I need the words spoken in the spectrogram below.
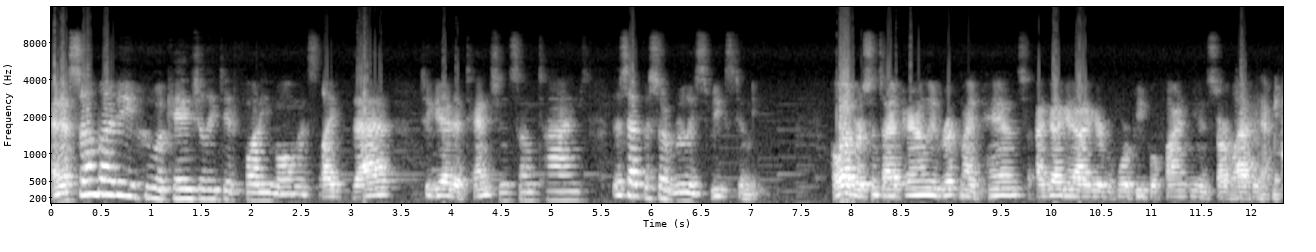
And as somebody who occasionally did funny moments like that to get attention sometimes, this episode really speaks to me. However, since I apparently ripped my pants, I gotta get out of here before people find me and start laughing at me.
